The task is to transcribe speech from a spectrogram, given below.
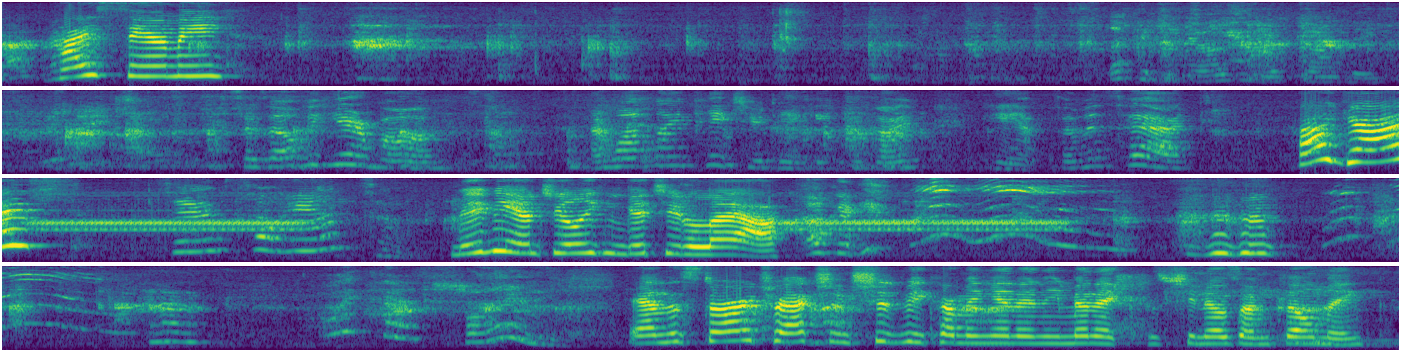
Hi, Sammy. Look if he knows you're filming. He says, over here, Mom. I want my picture taken because I'm handsome as heck. Hi, guys. Sam's so handsome. Maybe Aunt Julie can get you to laugh. Okay. What's so funny? and the star attraction should be coming in any minute because she knows I'm filming.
